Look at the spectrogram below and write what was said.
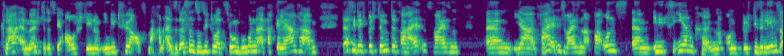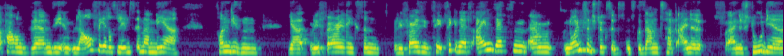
Klar, er möchte, dass wir aufstehen und ihm die Tür aufmachen. Also das sind so Situationen, wo Hunde einfach gelernt haben, dass sie durch bestimmte Verhaltensweisen ähm, ja, Verhaltensweisen bei uns ähm, initiieren können. Und durch diese Lebenserfahrung werden sie im Laufe ihres Lebens immer mehr von diesen ja, Referring Referring Signals einsetzen. Ähm, 19 Stück sind es insgesamt, hat eine, eine Studie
